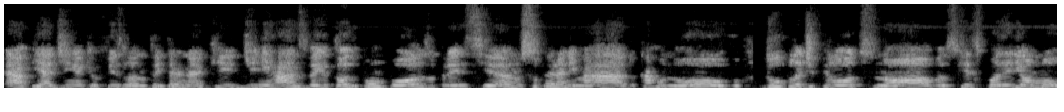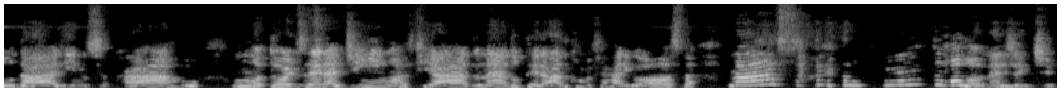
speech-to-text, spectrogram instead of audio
é a piadinha que eu fiz lá no Twitter, né? Que Gini Haas veio todo pomposo para esse ano, super animado, carro novo, dupla de pilotos novos que eles poderiam moldar ali no seu carro um motor zeradinho, afiado, né, adulterado como a Ferrari gosta, mas não rolou, né, gente?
